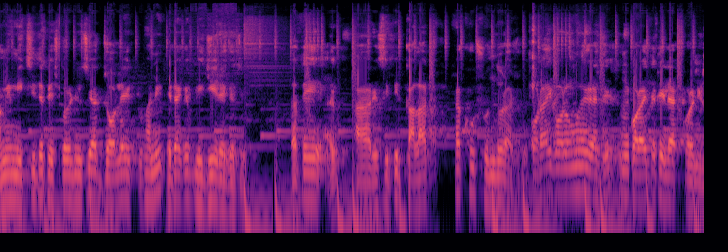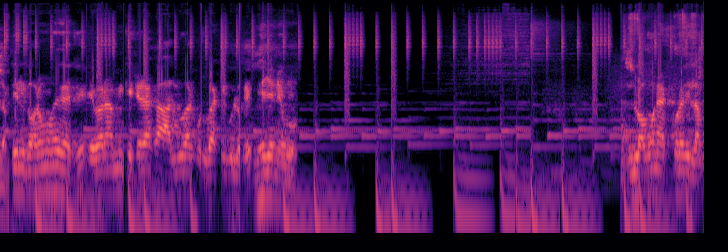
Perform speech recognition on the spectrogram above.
আমি মিক্সিতে পেস্ট করে নিয়েছি, আর জলে একটুখানি এটাকে ভিজিয়ে রেখেছি। তাতে রেসিপির কালারটা খুব সুন্দর আসবে। কড়াই গরম হয়ে গেছে, আমি কড়াইতে তেল অ্যাড করে নিলাম। তেল গরম হয়ে গেছে, এবার আমি কেটে রাখা আলু আর গুলোকে ভেজে নেব। লবণ অ্যাড করে দিলাম।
